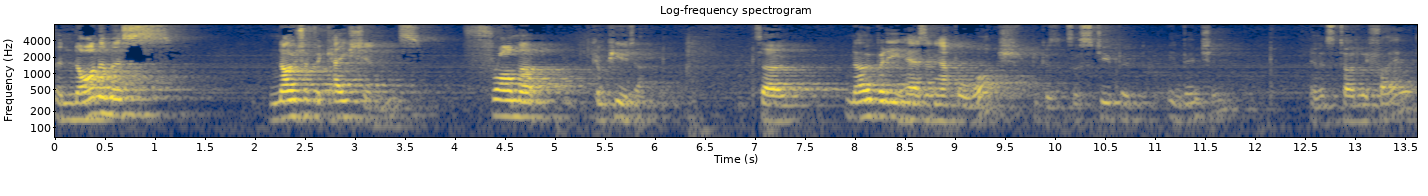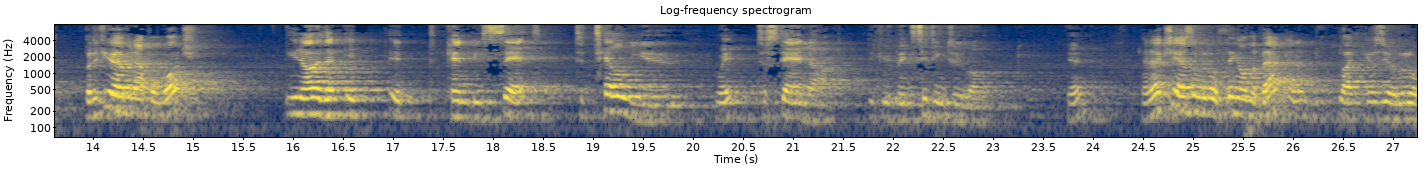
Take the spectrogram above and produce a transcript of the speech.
anonymous notifications from a computer. So, nobody has an Apple Watch because it's a stupid invention and it's totally failed. But if you have an Apple Watch, you know that it, it can be set to tell you when to stand up if you've been sitting too long. Yeah? And it actually has a little thing on the back and it like gives you a little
